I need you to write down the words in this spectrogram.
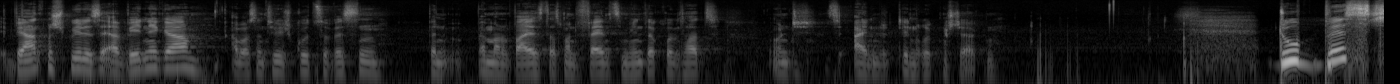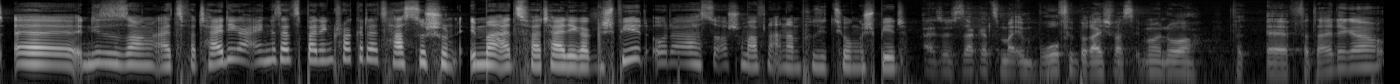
Während dem Spiel ist eher weniger, aber es ist natürlich gut zu wissen, wenn, wenn man weiß, dass man Fans im Hintergrund hat und einen den Rücken stärken. Du bist äh, in dieser Saison als Verteidiger eingesetzt bei den Crocodiles. Hast du schon immer als Verteidiger gespielt oder hast du auch schon mal auf einer anderen Position gespielt? Also ich sage jetzt mal, im Profibereich war es immer nur äh, Verteidiger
